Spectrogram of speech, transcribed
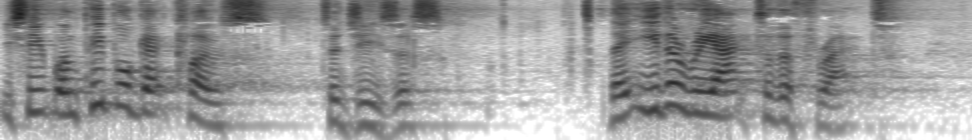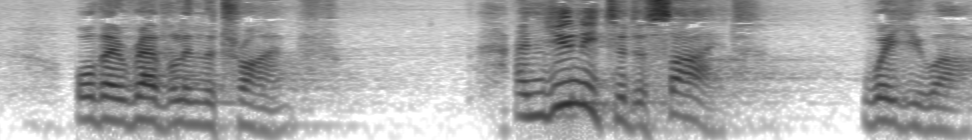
You see, when people get close to Jesus, they either react to the threat or they revel in the triumph. And you need to decide where you are.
